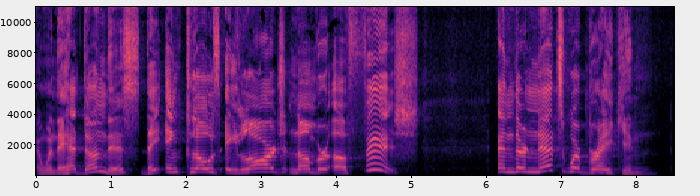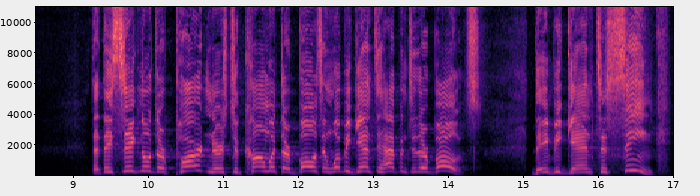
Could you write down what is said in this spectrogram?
And when they had done this, they enclosed a large number of fish, and their nets were breaking. That they signaled their partners to come with their boats, and what began to happen to their boats? They began to sink.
